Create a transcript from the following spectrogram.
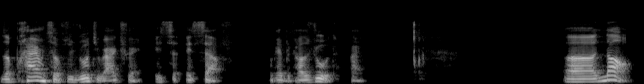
the parents of the root directory is itself, okay, because root, right? Uh, now,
